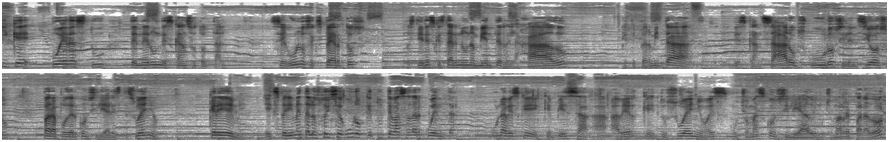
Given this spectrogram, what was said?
y que puedas tú tener un descanso total. Según los expertos, pues tienes que estar en un ambiente relajado, que te permita descansar, oscuro, silencioso, para poder conciliar este sueño. Créeme, experimentalo, estoy seguro que tú te vas a dar cuenta una vez que, que empieces a, ver que tu sueño es mucho más conciliado y mucho más reparador,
